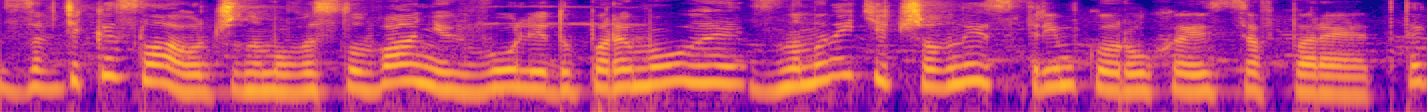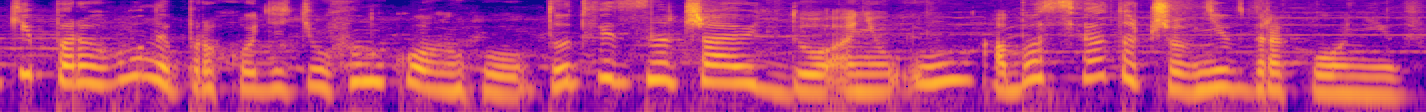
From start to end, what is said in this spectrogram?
Завдяки злагодженому веслуванню і волі до перемоги знамениті човни стрімко рухаються вперед. Такі перегони проходять у Гонконгу. Тут відзначають дуаню У або свято човнів драконів.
